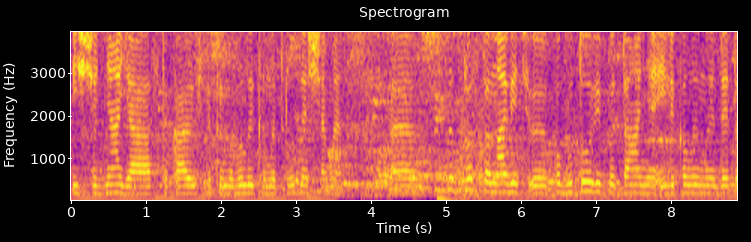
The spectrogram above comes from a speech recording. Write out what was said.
і щодня я стикаюся з такими великими труднощами. Е, Це просто навіть е, побутові питання, і коли ми десь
